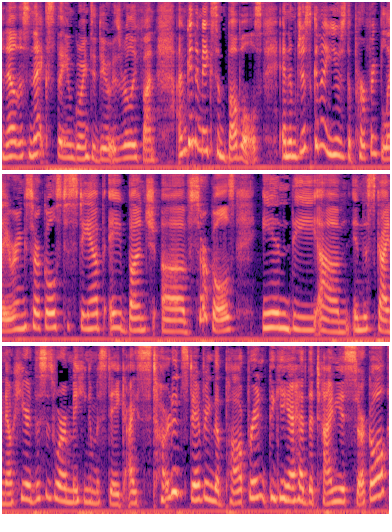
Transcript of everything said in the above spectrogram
Now this next thing I'm going to do is really fun. I'm going to make some bubbles and I'm just going to use the perfect layering circles to stamp a bunch of circles in the um, in the sky. Now here, this is where I'm making a mistake. I started stamping the paw print thinking I had the tiniest circle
